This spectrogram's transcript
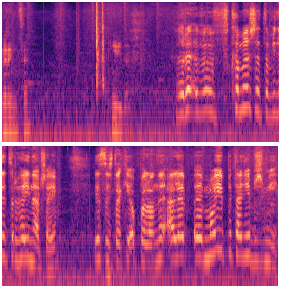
Ręce. Nie widać. w, w kamerze to widać trochę inaczej. Jesteś taki opalony, ale e, moje pytanie brzmi,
